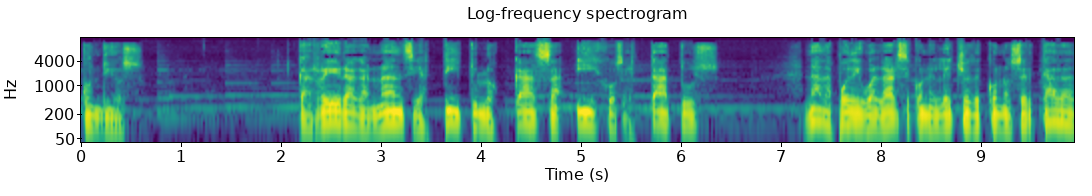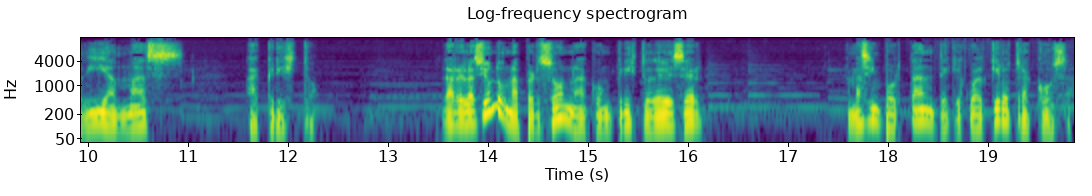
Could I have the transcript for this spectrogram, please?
con Dios. Carrera, ganancias, títulos, casa, hijos, estatus. Nada puede igualarse con el hecho de conocer cada día más a Cristo. La relación de una persona con Cristo debe ser más importante que cualquier otra cosa.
